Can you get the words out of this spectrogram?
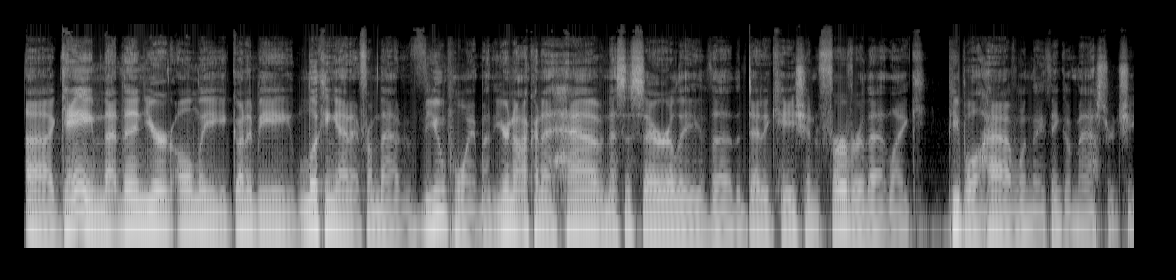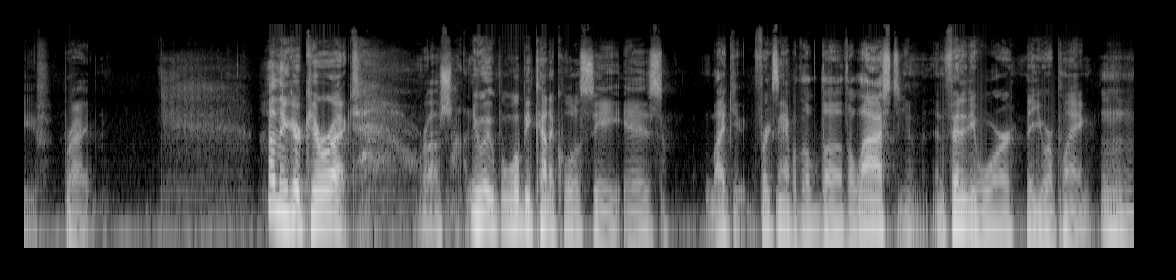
uh, game that then you're only going to be looking at it from that viewpoint but you're not going to have necessarily the the dedication fervor that like people have when they think of master chief. Right. I think you're correct Russ. What will be kind of cool to see is, like, for example, the the, the last you know, Infinity War that you were playing. Mm-hmm.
